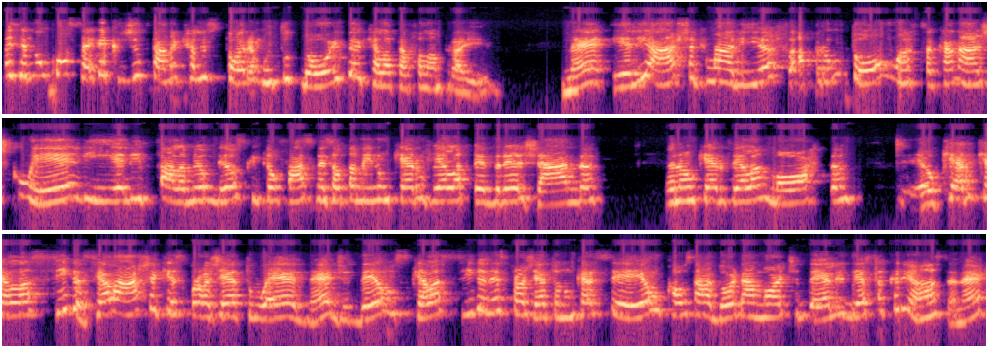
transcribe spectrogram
mas ele não consegue acreditar naquela história muito doida que ela está falando para ele. Né? Ele acha que Maria aprontou uma sacanagem com ele e ele fala: Meu Deus, o que, que eu faço? Mas eu também não quero vê-la apedrejada, eu não quero vê-la morta. Eu quero que ela siga. Se ela acha que esse projeto é né, de Deus, que ela siga nesse projeto. Eu não quero ser eu o causador da morte dela e dessa criança, né?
